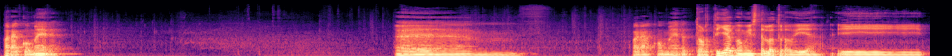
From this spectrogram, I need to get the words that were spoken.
Para comer. Em, para comer. Tortilla comiste el otro día y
